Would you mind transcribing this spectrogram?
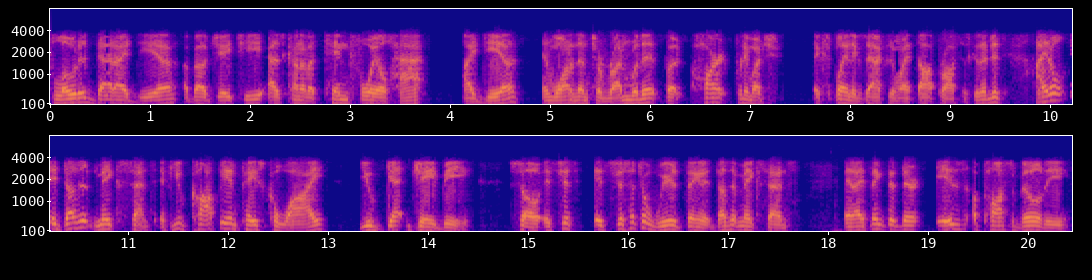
floated that idea about JT as kind of a tinfoil hat idea and wanted them to run with it. But Hart pretty much explained exactly my thought process because I just I don't it doesn't make sense. If you copy and paste Kawhi, you get JB. So it's just it's just such a weird thing. It doesn't make sense. And I think that there is a possibility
